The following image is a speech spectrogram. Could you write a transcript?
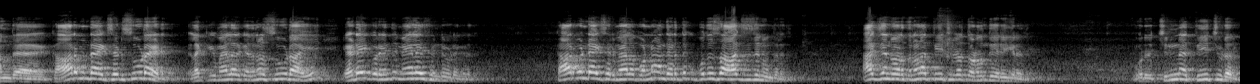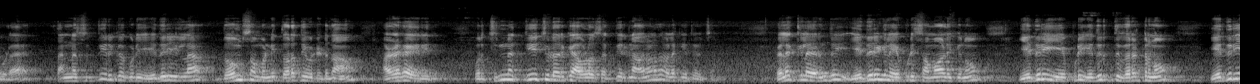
அந்த கார்பன் டை ஆக்சைடு சூடாகிடுது விளக்கு மேலே இருக்கிறதுனால சூடாகி எடை குறைந்து மேலே சென்று விடுகிறது. கார்பன் டை ஆக்சைடு மேலே போனால் அந்த இடத்துக்கு புதுசாக ஆக்சிஜன் வந்துடுது ஆக்சிஜன் வரதுனால தீச்சுடர் தொடர்ந்து எரிகிறது. ஒரு சின்ன தீச்சுடர் கூட தன்னை சுற்றி இருக்கக்கூடிய எதிரியெல்லாம் துவம்சம் பண்ணி துரத்தி விட்டுட்டு தான் அழகாக எரியுது. ஒரு சின்ன தீச்சுடருக்கு அவ்வளோ சக்தி இருக்குன்னு அதனால தான் விளக்கேற்றி வச்சாங்க. விளக்கில் இருந்து எதிரிகளை எப்படி சமாளிக்கணும் எதிரியை எப்படி எதிர்த்து விரட்டணும் எதிரி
